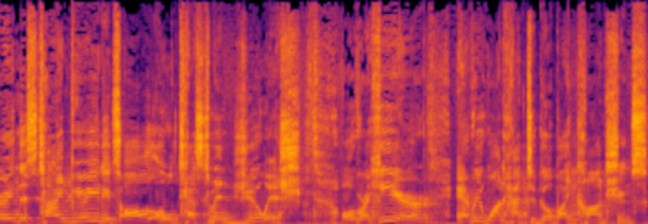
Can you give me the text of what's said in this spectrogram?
During this time period, it's all Old Testament Jewish. Over here, everyone had to go by conscience.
